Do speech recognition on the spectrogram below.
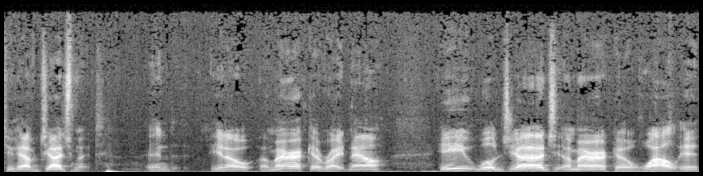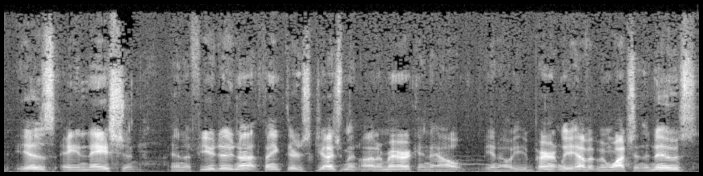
to have judgment. And, you know, America right now, he will judge America while it is a nation. And if you do not think there's judgment on America now, you know, you apparently haven't been watching the news.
